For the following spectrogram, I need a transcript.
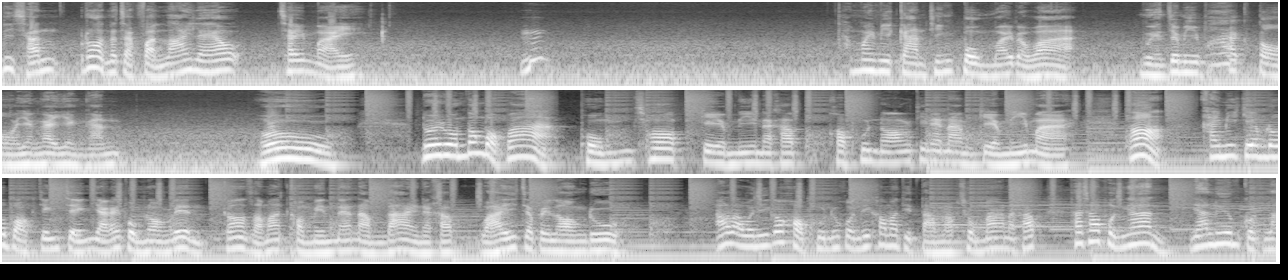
นี่ฉันรอดมาจากฝันร้ายแล้ว ใช่ไหมหืมทำไมมีการทิ้งปมไว้แบบว่า เหมือนจะมีภาคต่อยังไงอย่างนั้น โอ้โดยรวมต้องบอกว่าผมชอบเกมนี้นะครับ ขอบคุณน้องที่แนะนำเกมนี้มาก็ใครมีเกมโรบอกเจ๋งๆ อยากให้ผมลองเล่น ก็สามารถคอมเมนต์แนะนำได้นะครับ ไว้จะไปลองดู เอาล่ะวันนี้ก็ขอบคุณทุกคนที่เข้ามาติดตามรับชมมากนะครับ ถ้าชอบผลงานอย่าลืมกดไล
